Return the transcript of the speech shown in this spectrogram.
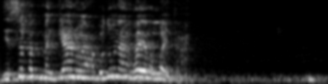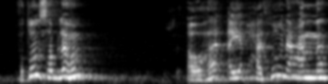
دي صفة من كانوا يعبدون غير الله تعالى. فتنصب لهم أو يبحثون عما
